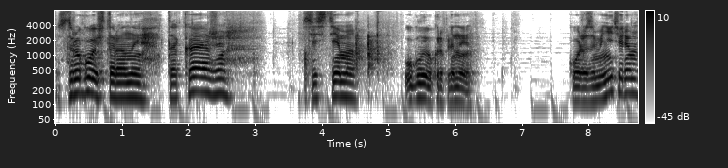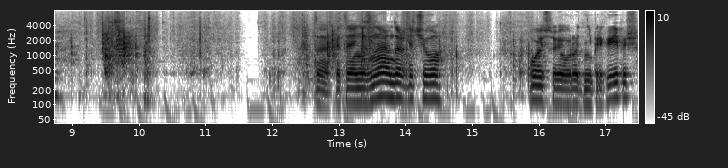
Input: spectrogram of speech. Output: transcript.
С другой стороны такая же система. Углы укреплены кожезаменителем. Так, это я не знаю даже для чего. К поясу его вроде не прикрепишь.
